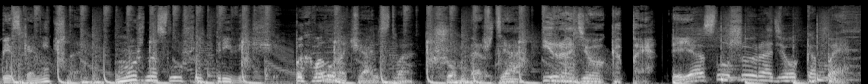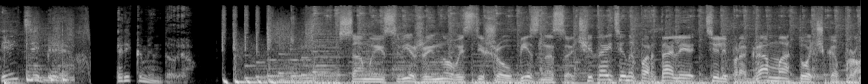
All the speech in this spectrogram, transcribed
Бесконечно можно слушать три вещи. Похвалу начальства, шум дождя и радио КП. Я слушаю радио КП и тебе рекомендую. Самые свежие новости шоу-бизнеса читайте на портале телепрограмма.про.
